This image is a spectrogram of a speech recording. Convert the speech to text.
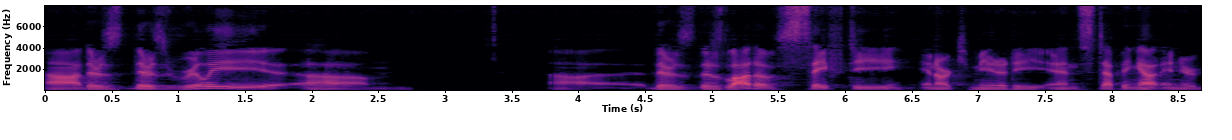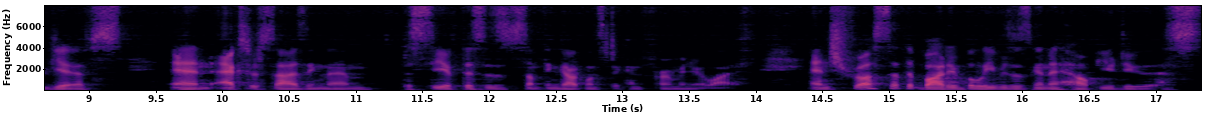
Uh, there's, there's really, um, uh, there's, there's a lot of safety in our community in stepping out in your gifts and exercising them to see if this is something God wants to confirm in your life. And trust that the body of believers is going to help you do this.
